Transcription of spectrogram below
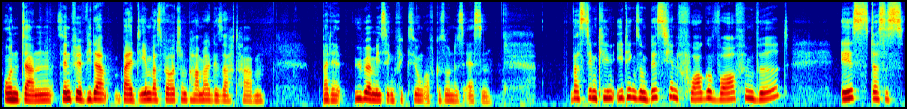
Und dann sind wir wieder bei dem, was wir heute schon ein paar Mal gesagt haben bei der übermäßigen Fixierung auf gesundes Essen. Was dem Clean Eating so ein bisschen vorgeworfen wird, ist, dass es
